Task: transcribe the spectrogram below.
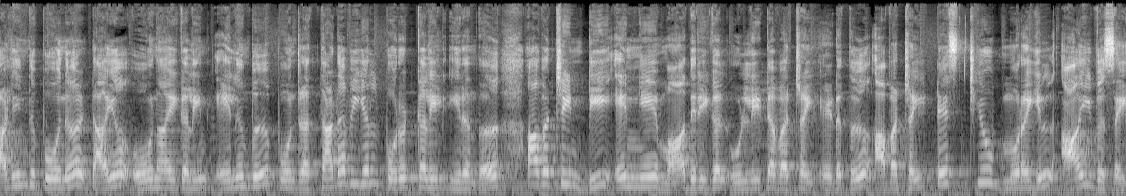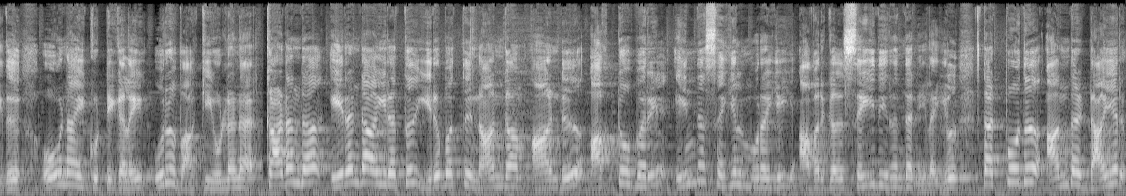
அழிந்து போன டய ஓநாய்களின் எலும்பு போன்ற தடவியல் பொருட்களில் இருந்து அவற்றின் டிஎன்ஏ மாதிரிகள் உள்ளிட்டவற்றை எடுத்து அவற்றை டெஸ்ட் டியூப் முறையில் ஆய்வு செய்து ஓநாய் குட்டிகளை உருவாக்கியுள்ளனர். கடந்த இரண்டாயிரத்து இருபத்தி நான்காம் ஆண்டு அக்டோபரில் இந்த செயல்முறையை அவர்கள் செய்திருந்த நிலையில் தற்போது அந்த டயர்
